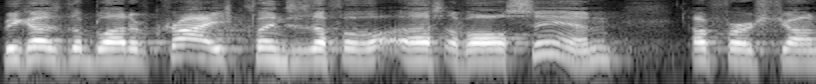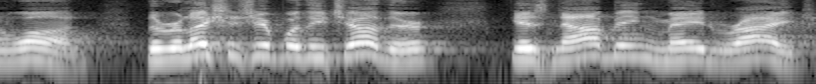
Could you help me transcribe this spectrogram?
because the blood of Christ cleanses us of all sin of 1 John 1. The relationship with each other is now being made right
